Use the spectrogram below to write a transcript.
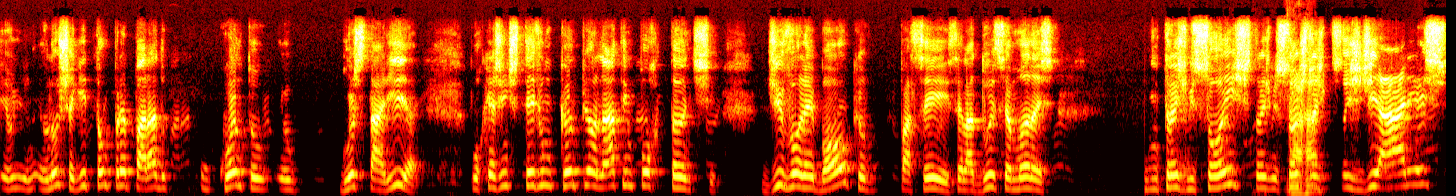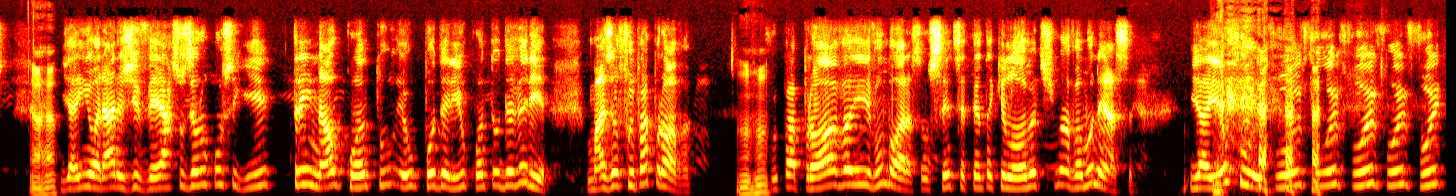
eu, eu- não cheguei tão preparado o quanto eu gostaria, porque a gente teve um campeonato importante de voleibol, que eu passei, sei lá, duas semanas em transmissões, transmissões, Aham. transmissões diárias, Aham. e aí em horários diversos eu não consegui treinar o quanto eu poderia, o quanto eu deveria. Mas eu fui para a prova. Uhum. Fui para a prova e vamos embora. São 170 quilômetros, mas vamos nessa. E aí eu fui, fui, fui, fui, fui, fui.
